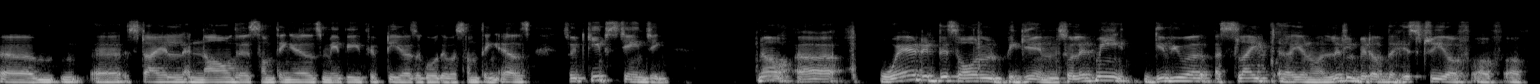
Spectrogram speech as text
um, uh, style, and now there's something else. Maybe 50 years ago there was something else. So it keeps changing. Now, uh, where did this all begin? So let me give you a, a slight, uh, you know, a little bit of the history of of, of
